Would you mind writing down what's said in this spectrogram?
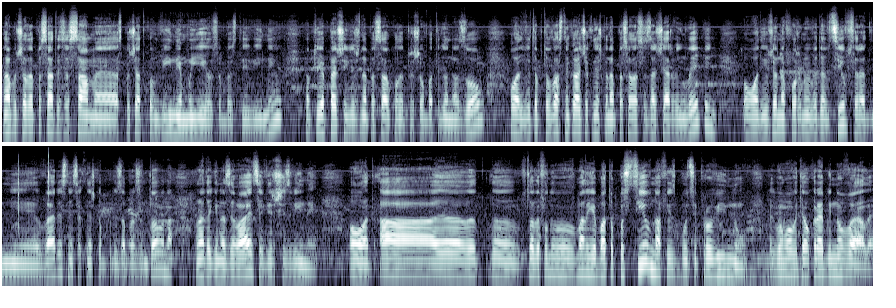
Вона почала писатися саме з початком війни, моєї особистої війни. Тобто я перший вірш написав, коли прийшов батальйон Азов. От, тобто, власне кажучи, книжка написалася за червень-липень. От, і вже на форумі видавців всередині вересня ця книжка буде запрезентована. Вона так і називається Вірші з війни. От, а е, е, в телефону в мене є багато постів на Фейсбуці про війну, так би мовити, окремі новели.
